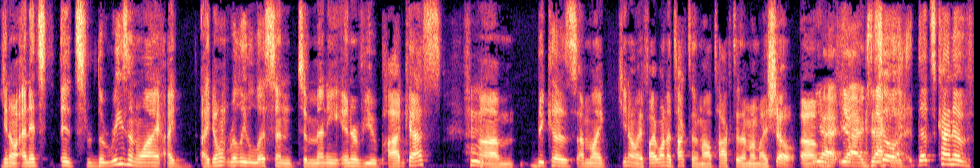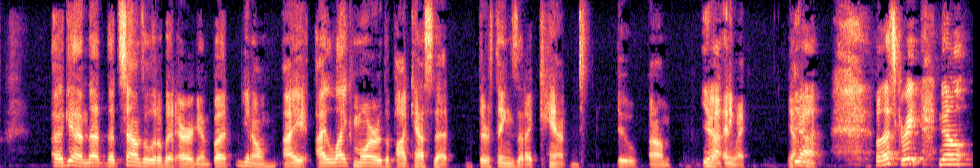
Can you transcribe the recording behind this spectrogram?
you know, and it's it's the reason why I I don't really listen to many interview podcasts Hmm. Um, because I'm like, you know, if I want to talk to them, I'll talk to them on my show. Um, yeah, yeah, exactly. So that's kind of, again, that that sounds a little bit arrogant, but you know, I I like more the podcasts that there are things that I can't do. Um, yeah. Anyway. Yeah. Yeah. Well, that's great. Now,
